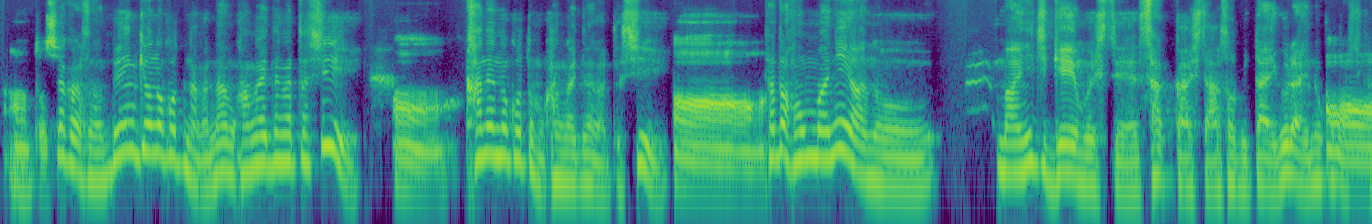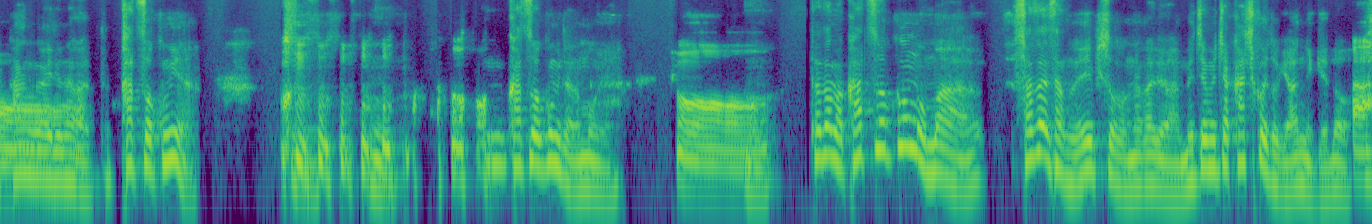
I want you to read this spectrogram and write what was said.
あの年。だからその勉強のことなんか何も考えてなかったし、あ金のことも考えてなかったし、あ。ただほんまにあの、毎日ゲームしてサッカーして遊びたいぐらいのことしか考えてなかった。カツオ君やん。うんうん、カツオ君みたいなもんや。ただまあ、カツオ君もまあ、サザエさんのエピソードの中ではめちゃめちゃ賢い時あんねんけど、あ、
